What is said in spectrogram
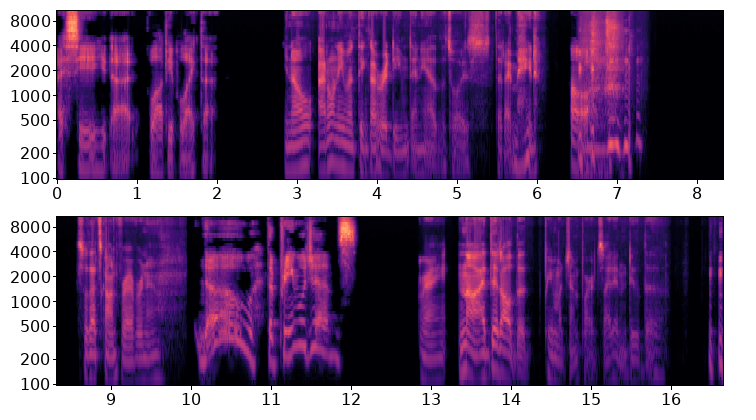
I see that a lot of people like that. You know, I don't even think I redeemed any of the toys that I made, Oh so that's gone forever now. no, the Primo gems. Right? No, I did all the Primo Gem parts. I didn't do the.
